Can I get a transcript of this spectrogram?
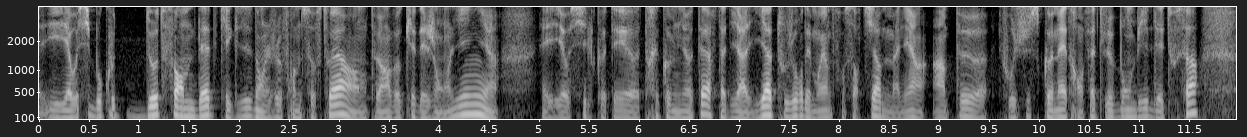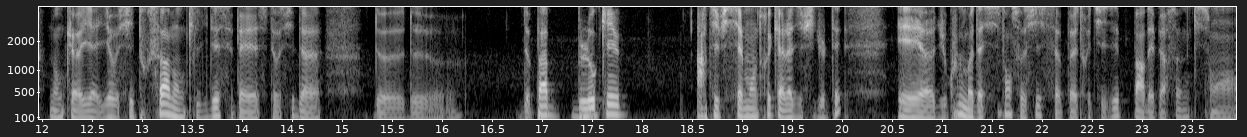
Il y a aussi beaucoup d'autres formes d'aide qui existent dans les jeux From Software. On peut invoquer des gens en ligne. Et il y a aussi le côté très communautaire, c'est-à-dire il y a toujours des moyens de s'en sortir de manière un peu. Il faut juste connaître en fait le bon build et tout ça. Donc il y, a aussi tout ça. Donc l'idée c'était aussi de de de, pas bloquer artificiellement le truc à la difficulté. Et euh, du coup, le mode assistance aussi, ça peut être utilisé par des personnes qui sont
